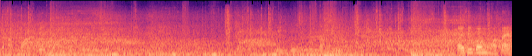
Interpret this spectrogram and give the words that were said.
ย่ามาขวาดิวิ่งอยู่ดูนะไปพี่เบิ้มหัวแตก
